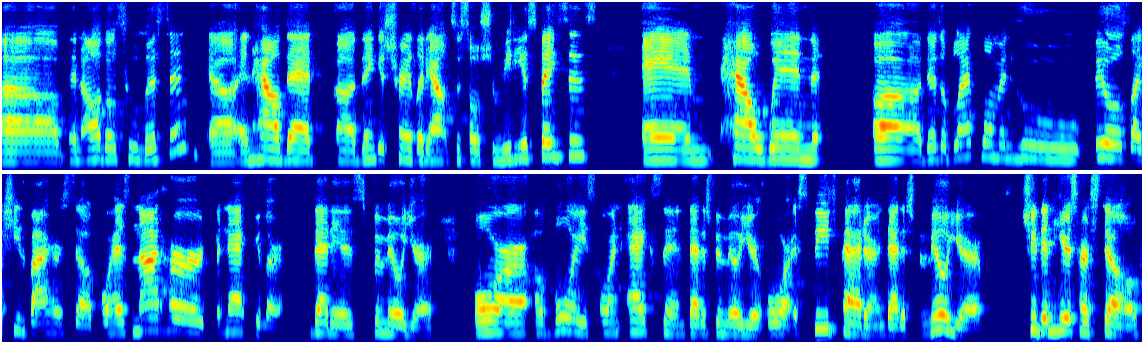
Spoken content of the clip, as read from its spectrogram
uh, and all those who listen, uh, and how that uh, then gets translated out into social media spaces and how when uh, there's a black woman who feels like she's by herself or has not heard vernacular that is familiar or a voice or an accent that is familiar or a speech pattern that is familiar, she then hears herself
